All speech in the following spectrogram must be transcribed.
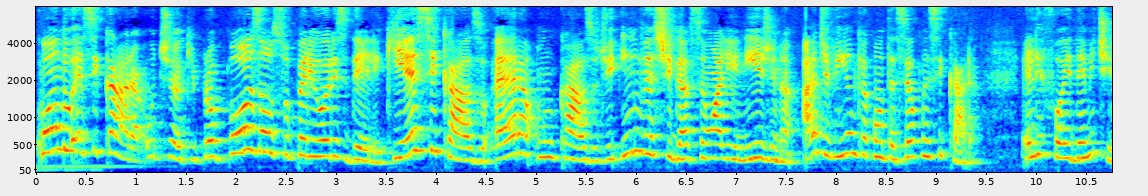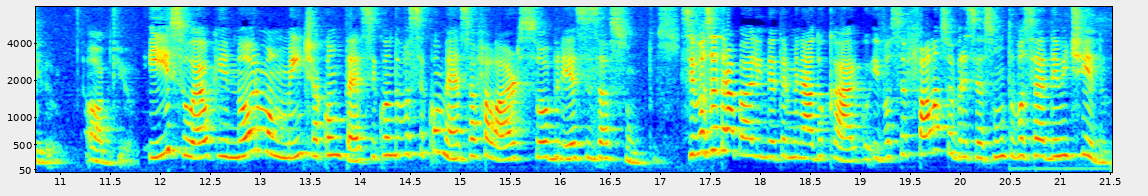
Quando esse cara, o Chuck, propôs aos superiores dele que esse caso era um caso de investigação alienígena alienígena, adivinham o que aconteceu com esse cara? Ele foi demitido, óbvio. E isso é o que normalmente acontece quando você começa a falar sobre esses assuntos. Se você trabalha em determinado cargo e você fala sobre esse assunto, você é demitido.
